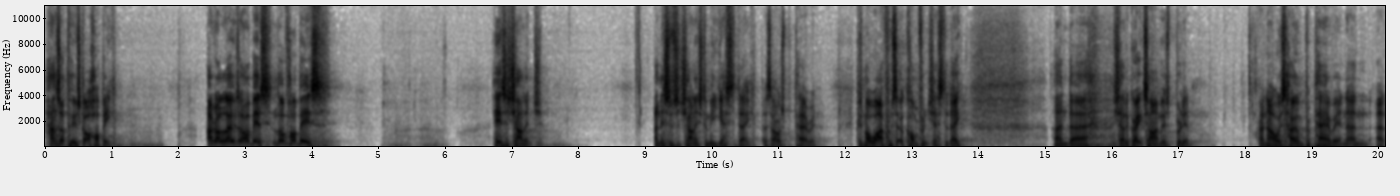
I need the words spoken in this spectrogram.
Hands up who's got a hobby. I've got loads of hobbies, love hobbies. Here's a challenge. And this was a challenge to me yesterday as I was preparing. Because my wife was at a conference yesterday and uh, she had a great time. It was brilliant. And I was home preparing, and uh,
